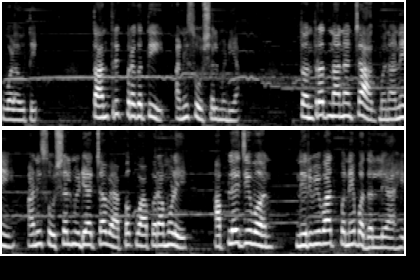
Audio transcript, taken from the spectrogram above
वळवते. तांत्रिक प्रगती आणि सोशल मीडिया. तंत्रज्ञानाच्या आगमनाने आणि सोशल मीडियाच्या व्यापक वापरामुळे आपले जीवन निर्विवादपणे बदलले आहे.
